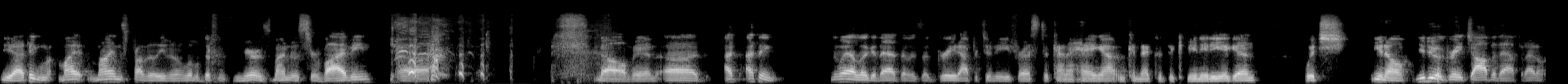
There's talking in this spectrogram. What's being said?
Yeah, I think my mine's probably even a little different from yours. Mine was surviving. Uh, no, man. Uh, I, I think the way I look at that, that was a great opportunity for us to kind of hang out and connect with the community again, which you know you do a great job of that, but I don't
